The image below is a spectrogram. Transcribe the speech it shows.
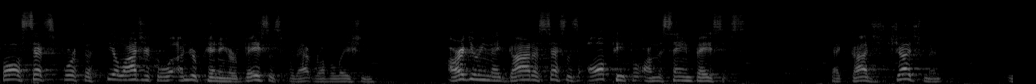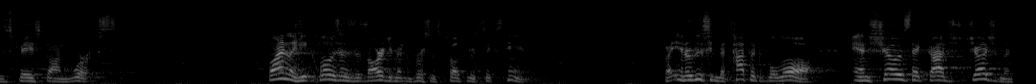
Paul sets forth a theological underpinning or basis for that revelation, arguing that God assesses all people on the same basis, that God's judgment is based on works. Finally, he closes his argument in verses 12 through 16 by introducing the topic of the law and shows that God's judgment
